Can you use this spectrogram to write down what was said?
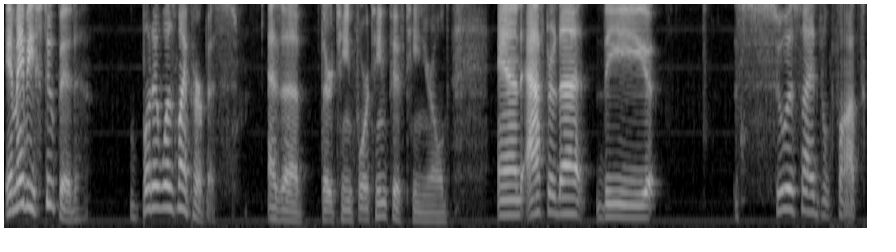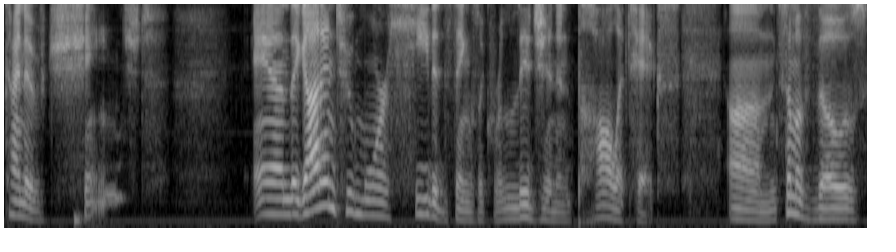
it may be stupid, but it was my purpose as a 13, 14, 15 year old. And after that, the suicidal thoughts kind of changed. And they got into more heated things like religion and politics. Um, some of those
